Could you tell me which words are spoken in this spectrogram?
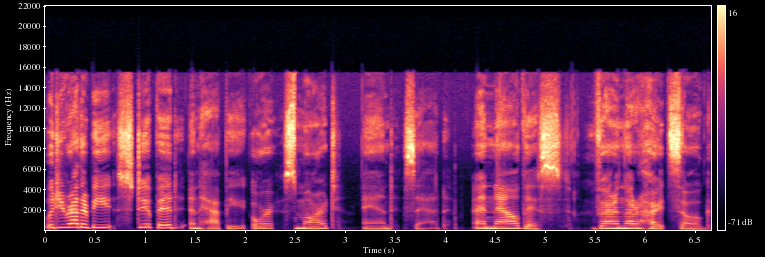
would you rather be stupid and happy or smart and sad? And now this Werner Herzog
